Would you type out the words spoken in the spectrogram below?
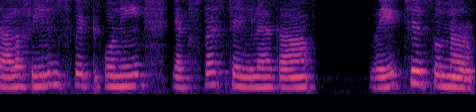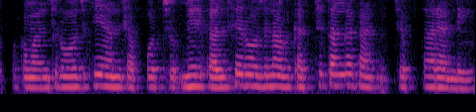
చాలా ఫీలింగ్స్ పెట్టుకొని ఎక్స్ప్రెస్ చేయలేక వెయిట్ చేస్తున్నారు. ఒక మంచి రోజుకి అని చెప్పొచ్చు. మీరు కలిసే రోజున అవి ఖచ్చితంగా క- చెప్తారండి.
